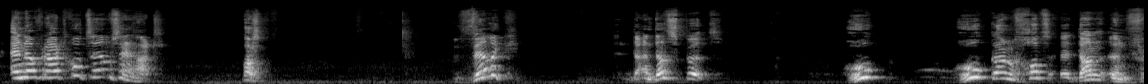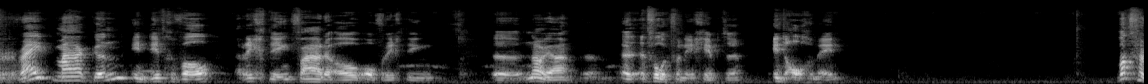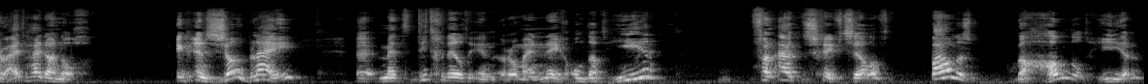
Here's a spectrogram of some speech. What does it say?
En dan verhardt God zelf zijn hart. Was welk, en dat is punt. Hoe, hoe kan God eh, dan een verwijt maken, in dit geval richting Farao of richting, uh, nou ja, uh, het volk van Egypte in het algemeen. Wat verwijt hij dan nog? Ik ben zo blij uh, met dit gedeelte in Romeinen 9, omdat hier vanuit de schrift zelf, Paulus behandelt hier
